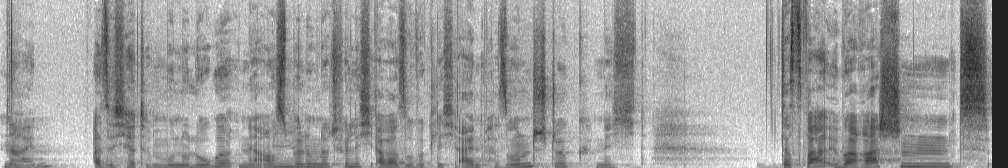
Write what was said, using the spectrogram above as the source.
nein. Also ich hatte Monologe in der mhm. Ausbildung mhm. natürlich, aber so wirklich ein Personenstück nicht. Das war überraschend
